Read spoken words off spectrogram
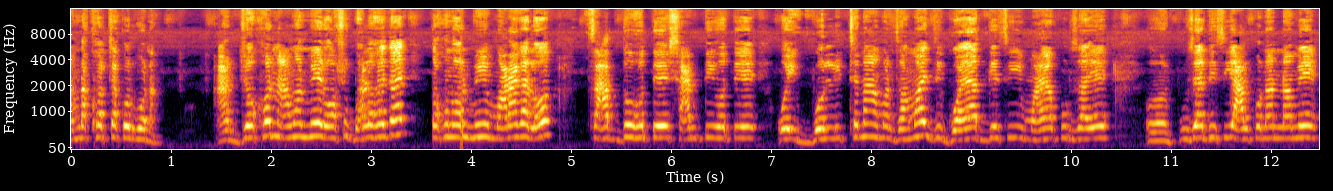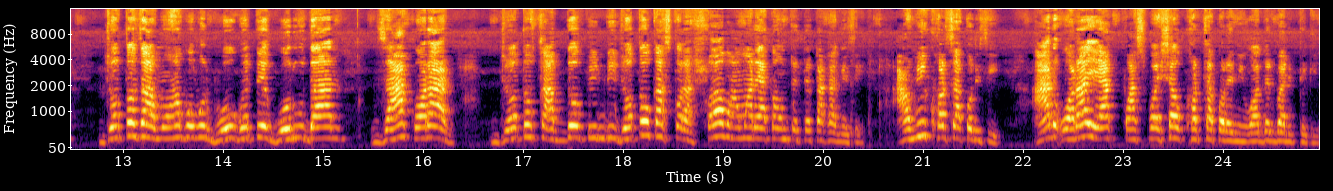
আমরা খরচা করব না। আর যখন আমার মেয়ের অসুখ ভালো হয়ে যায়, তখন ওর মেয়ে মারা গেল, শ্রাদ্ধ হতে, শান্তি হতে, ওই বললিচ্ছে না আমার জামাই যে গয়াত গেছি, মায়াপুর যায় পূজা দিছি আলপনার নামে। যত যা মহাপ্রভুর ভোগ হতে, গরু দান, যা করার যত চাদ্দ পিন্ডি, যত কাজ করা, সব আমার অ্যাকাউন্টেতে টাকা গেছে। আমি খরচা করেছি। আর ওরা এক পাঁচ পয়সাও খরচা করেনি ওদের বাড়ি থেকে।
